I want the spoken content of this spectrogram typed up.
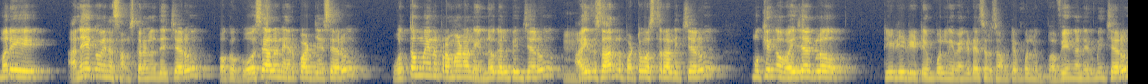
మరి అనేకమైన సంస్కరణలు తెచ్చారు. ఒక గోశాలను ఏర్పాటు చేశారు. ఉత్తమమైన ప్రమాణాలు ఎన్నో కల్పించారు. ఐదు సార్లు పట్టు వస్త్రాలు ఇచ్చారు. ముఖ్యంగా వైజాగ్లో టీటీడీ టెంపుల్ని వెంకటేశ్వర స్వామి టెంపుల్ని భవ్యంగా నిర్మించారు.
